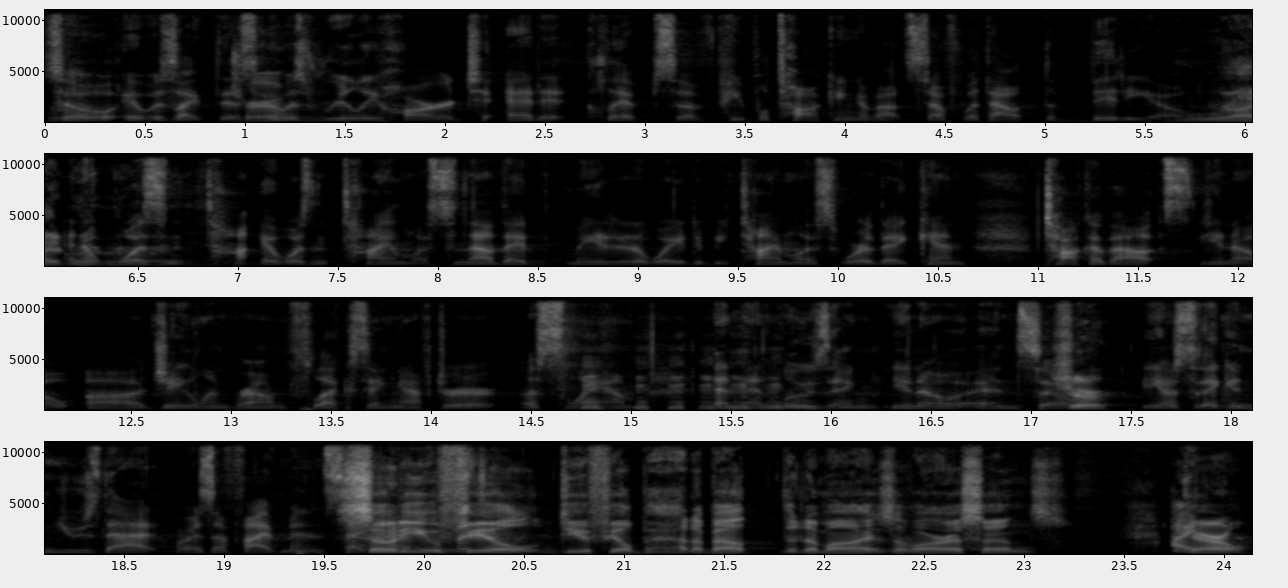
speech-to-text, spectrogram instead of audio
So it was like this. True. It was really hard to edit clips of people talking about stuff without the video Right, and right, it right, wasn't ti- it wasn't timeless. So now they've made it a way to be timeless, where they can talk about you know uh, Jaylen Brown flexing after a slam and then losing, you know, and so Sure. you know, so they can use that as a five minute segment. So do you feel do you feel bad about the demise of RSNs? I, Carol?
